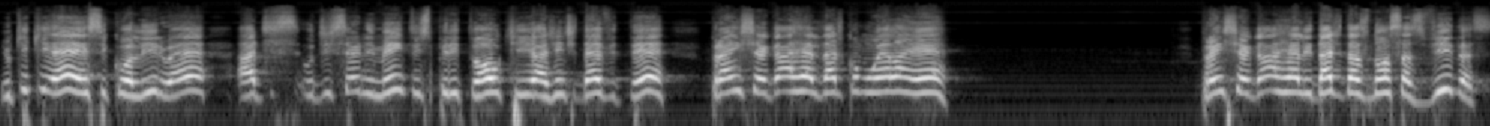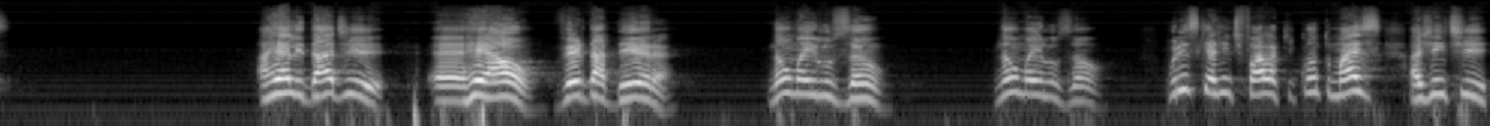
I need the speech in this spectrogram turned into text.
E o que, que é esse colírio? É a, o discernimento espiritual que a gente deve ter para enxergar a realidade como ela é. para enxergar a realidade das nossas vidas, a realidade é, real, verdadeira, não uma ilusão, não uma ilusão. Por isso que a gente fala que quanto mais a gente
